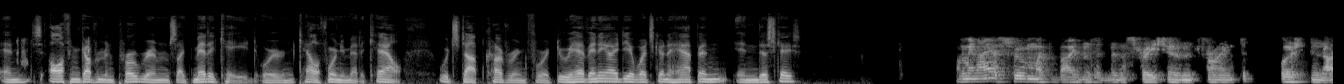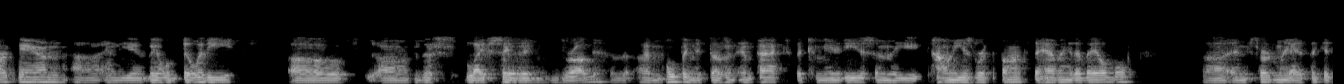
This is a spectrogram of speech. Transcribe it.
and often government programs like Medicaid or in California Medi-Cal would stop covering for it. Do we have any idea what's going to happen in this case? I mean, I assume with Biden's administration trying to push Narcan uh, and the availability of uh, this life-saving drug, I'm hoping it doesn't impact the communities and the county's response to having it available. Uh, and certainly, I think it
